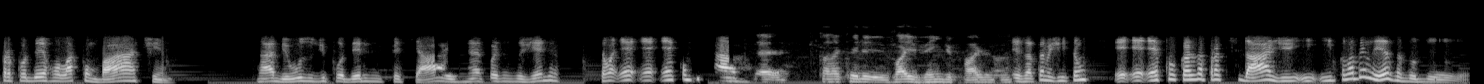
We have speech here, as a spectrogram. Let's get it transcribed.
para poder rolar combate, sabe, uso de poderes especiais, né, coisas do gênero. Então é, é, é complicado. É, ficar naquele vai e vem de página, né? Exatamente. Então é, é, por causa da praticidade e, e pela beleza do, do,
